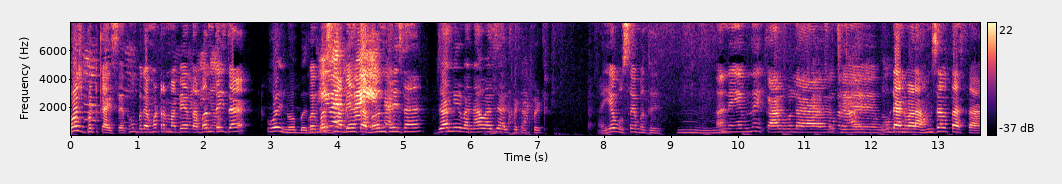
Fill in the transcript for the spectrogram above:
રોજ ભટકાય છે. તો હું બધા મોટરમાં બેહતા બંધ થઈ જાય? કોઈ નો બંધ. કોઈ બસમાં બેતા બંધ થઈ જાય? જાનીરવા નિર્વા નાવા ચાલ ફટાફટ. એવું છે બધું. અને એમ નહીં કાલ ઓલા જે ઉડાન વાળા સમજાવતા હતા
